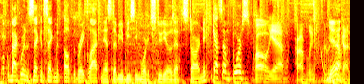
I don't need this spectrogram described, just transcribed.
Welcome back. We're in the second segment of the break live from the SWBC Mortgage Studios at the Star. Nick, you got something for us? Oh yeah, probably. I mean, I got-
